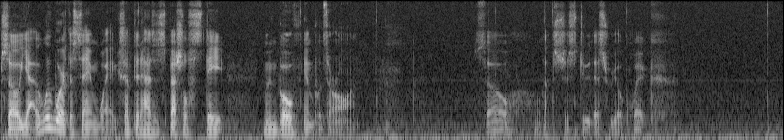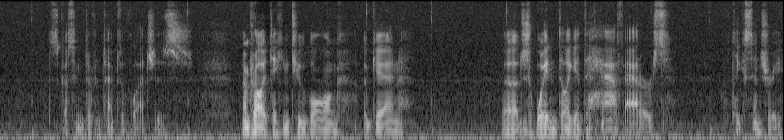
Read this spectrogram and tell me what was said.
So yeah, it would work the same way, except it has a special state when both inputs are on. So let's just do this real quick. Discussing the different types of latches. I'm probably taking too long again. Uh, just wait until I get to half adders. It'll take a century.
